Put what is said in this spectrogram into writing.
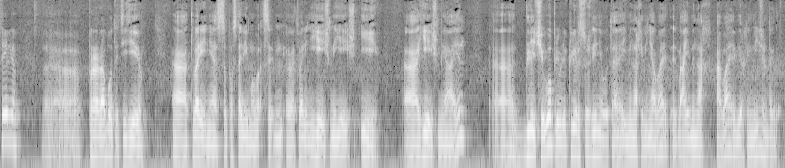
целью э, проработать идею творения сопоставимого, творения ейш ми ейш и ейш ми айн, для чего привлекли рассуждения вот о именах имени Авая, о именах Авая, верхнем и нижнем и так далее.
